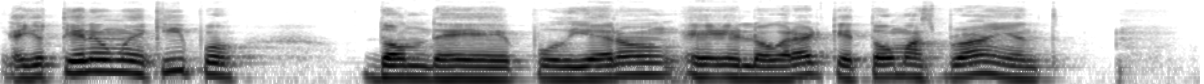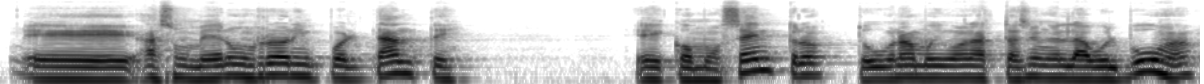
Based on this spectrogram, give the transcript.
Ellos tienen un equipo donde pudieron eh, lograr que Thomas Bryant eh, asumiera un rol importante eh, como centro. Tuvo una muy buena actuación en la burbuja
